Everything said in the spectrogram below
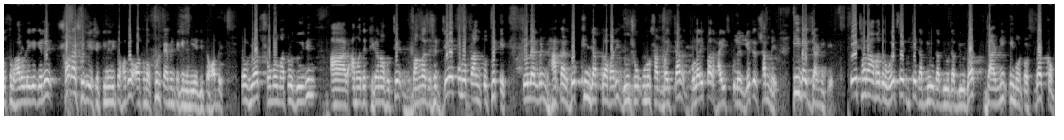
তথ্য ভালো লেগে গেলে সরাসরি এসে কিনে নিতে হবে, অথবা ফুল পেমেন্টে কিনে নিয়ে যেতে হবে। তো ভিউয়ার্স সময় মাত্র দুই দিন, আর আমাদের ঠিকানা হচ্ছে বাংলাদেশের যে কোনো প্রান্ত থেকে। চলে আসবেন ঢাকার দক্ষিণ যাত্রাবাড়ি, দুইশো উনষাট বাই চার, ধোলাইপাড় হাই স্কুলের গেটের সামনে টি বাইক জার্নিতে এছাড়া আমাদের ওয়েবসাইট হচ্ছে www.journeyemotors.com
